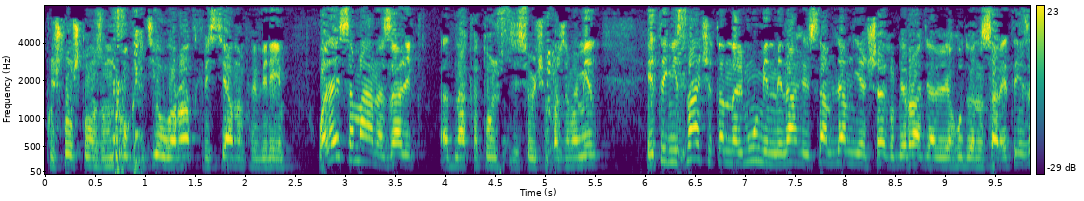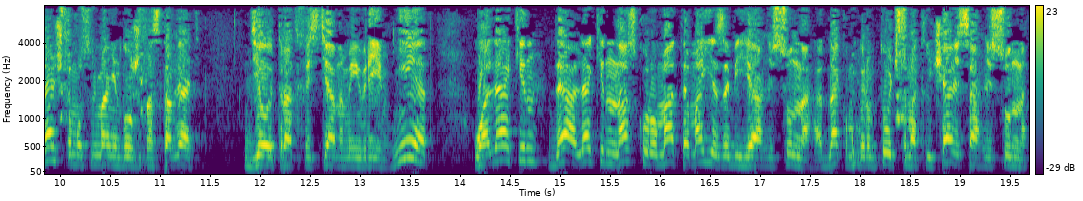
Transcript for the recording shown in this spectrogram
пришло, что он много делал рад христианам и евреям. Валяй сама назалик, однако тоже здесь очень важный момент, это не значит, анналь мумин минахли ислам для мне шаг ради аль яхуду насар. Это не значит, что мусульманин должен оставлять делать рад христианам и евреям. Нет. Валякин, да, лякин наскуру мата майя забихи ахли сунна. Однако мы говорим то, чем отличались ахли сунна.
